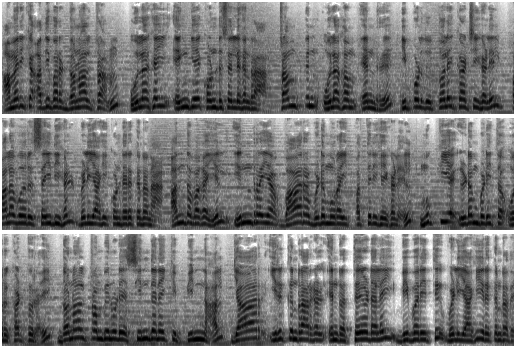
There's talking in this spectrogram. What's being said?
அமெரிக்க அதிபர் டொனால்ட் ட்ரம்ப் உலகை எங்கே கொண்டு செல்லுகின்றார்? ட்ரம்பின் உலகம் என்று இப்பொழுது தொலைக்காட்சிகளில் பலவேறு செய்திகள் வெளியாகி கொண்டிருக்கின்றன. அந்த வகையில் இன்றைய வார விடுமுறை பத்திரிகைகளில் முக்கிய இடம் பிடித்த ஒரு கட்டுரை டொனால்ட் ட்ரம்பினுடைய சிந்தனைக்கு பின்னால் யார் இருக்கின்றார்கள் என்ற தேடலை விவரித்து வெளியாகி இருக்கின்றது.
